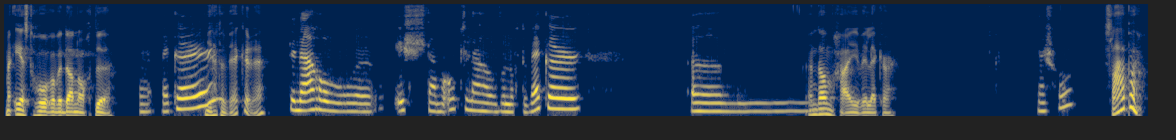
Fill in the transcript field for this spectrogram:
Maar eerst horen we dan nog de, Eh, Wekker. ja, de wekker, hè? Daarna horen we... Eerst staan we op, daarna horen we nog de wekker. Ehm, En dan ga je weer lekker Naar school? slapen.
